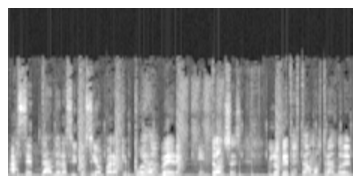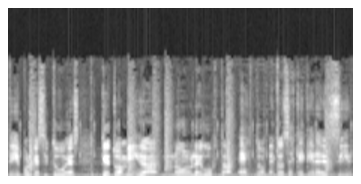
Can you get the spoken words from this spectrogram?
aceptando la situación para que puedas ver entonces lo que te está mostrando de ti. Porque si tú ves que tu amiga no le gusta esto, entonces ¿qué quiere decir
